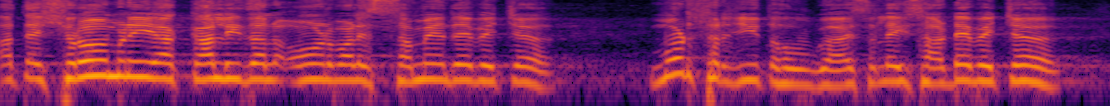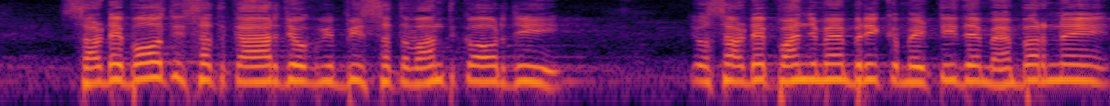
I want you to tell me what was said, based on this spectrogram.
ਅਤੇ ਸ਼੍ਰੋਮਣੀ ਅਕਾਲੀ ਦਲ ਆਉਣ ਵਾਲੇ ਸਮੇਂ ਦੇ ਵਿੱਚ ਮੁੜ ਸਰਜੀਤ ਹੋਊਗਾ। ਇਸ ਲਈ ਸਾਡੇ ਵਿੱਚ ਸਾਡੇ ਬਹੁਤ ਹੀ ਸਤਿਕਾਰਯੋਗ ਬੀਬੀ ਸਤਵੰਤ ਕੌਰ ਜੀ, ਜੋ ਸਾਡੇ ਪੰਜ ਮੈਂਬਰੀ ਕਮੇਟੀ ਦੇ ਮੈਂਬਰ ਨੇ,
